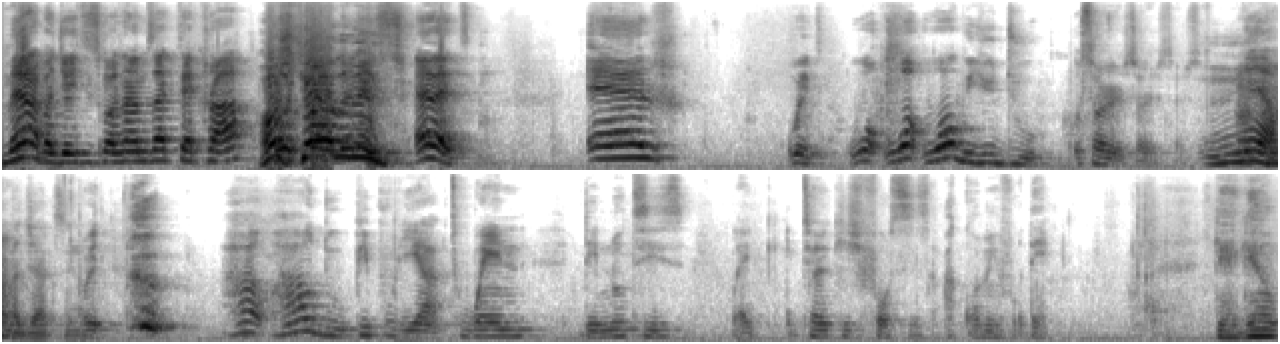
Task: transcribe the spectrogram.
Merhaba JT Skor Hamzak tekrar. Hoş geldiniz. Evet. Er Wait, what what what will you do? Oh, sorry, sorry, sorry. sorry. Ne yapacaksın? Wait. how how do people react when they notice like Turkish forces are coming for them? Gegel.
